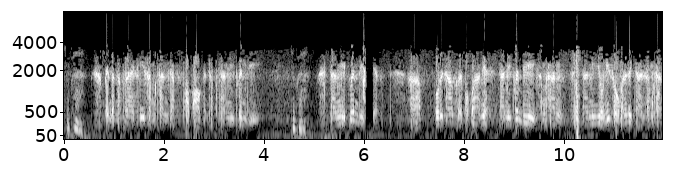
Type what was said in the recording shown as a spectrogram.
เจ้าค่ะเป็นอันดับแรกที่สำคัญกับพอๆกันกับการมีเพื่อนดีเจ้าค่ะการมีเพื่อนดีเนี่ยอ่าพระพุทธเจ้าเคยบอกว่าเนี่ยการมีเพื่อนดีสำคัญ การมีโยนิโสมนสิการสำคัญ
